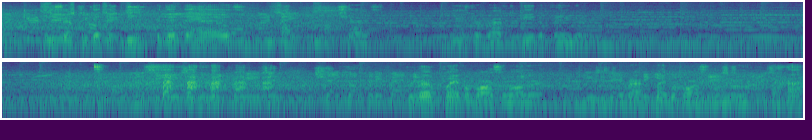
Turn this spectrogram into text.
And guess He said, forget the it? feet, forget the heads, use my, Messi. use my chest. Use the ref to be a defender. The referee to shake off the The ref playing for Barcelona. The ref playing for to Barcelona.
